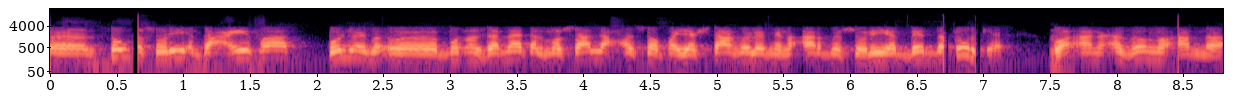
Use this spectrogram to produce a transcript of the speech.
السلطة آه، السورية ضعيفة كل آه، منظمات المسلحة سوف يشتغل من أرض سوريا ضد تركيا. وأنا أظن أن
